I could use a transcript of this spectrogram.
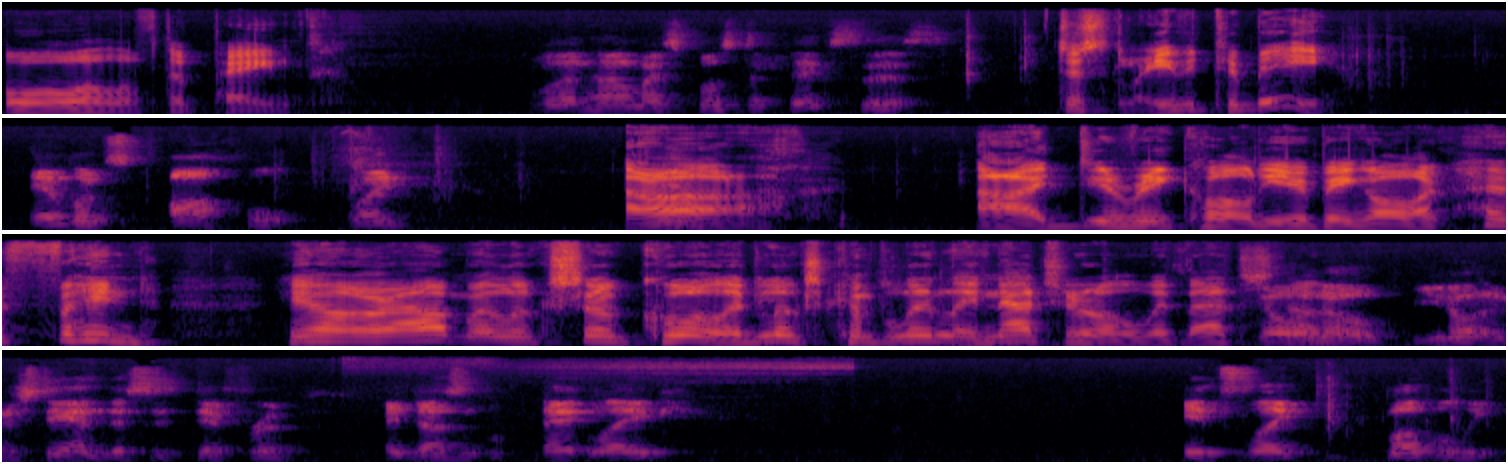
all of the paint. Well, then how am I supposed to fix this? Just leave it to me. It looks awful. Like, Ah, I do recall you being all like, "Hey Finn, Your armor looks so cool. It looks completely natural with that No, stuff. no, you don't understand. This is different. It doesn't it, like. It's like bubbly,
